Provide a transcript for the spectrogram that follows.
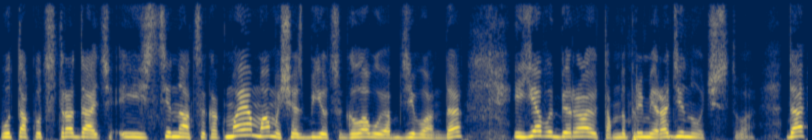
вот так вот страдать и стенаться, как моя мама сейчас бьется головой об диван, да, и я выбираю там, например, одиночество, да,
